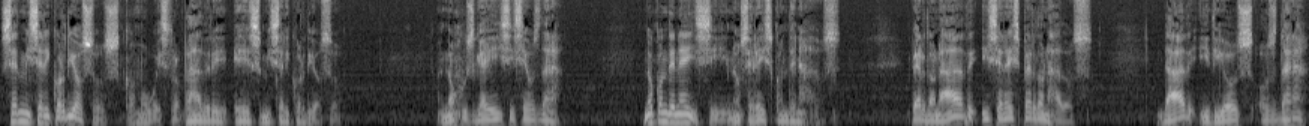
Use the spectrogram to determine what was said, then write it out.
Sed misericordiosos como vuestro Padre es misericordioso. No juzguéis y se os dará. No condenéis y no seréis condenados. Perdonad y seréis perdonados. Dad y Dios os dará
